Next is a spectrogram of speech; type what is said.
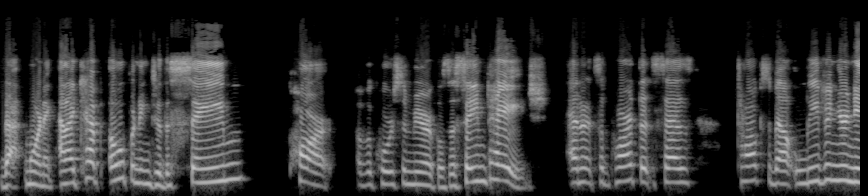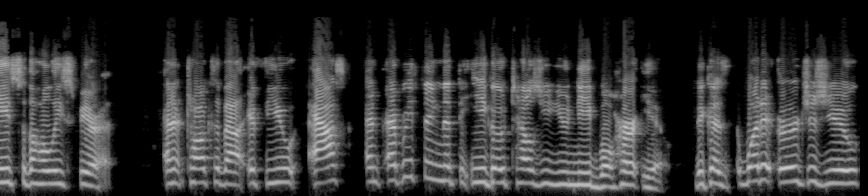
that morning, and I kept opening to the same part of the Course in Miracles, the same page, and it's a part that says talks about leaving your needs to the Holy Spirit, and it talks about if you ask, and everything that the ego tells you you need will hurt you because what it urges you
